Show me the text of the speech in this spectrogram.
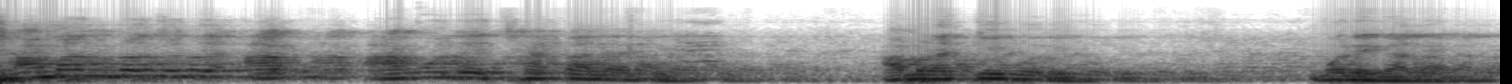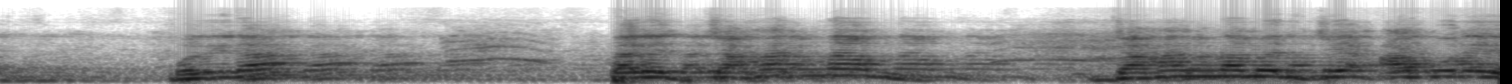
সামান্য যদি আঙুলে ছাকা লাগে, আমরা কি বলি? মরে গেলাম। বলি না? তাহলে জাহান্নাম, জাহান্নামের যে আগুনে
